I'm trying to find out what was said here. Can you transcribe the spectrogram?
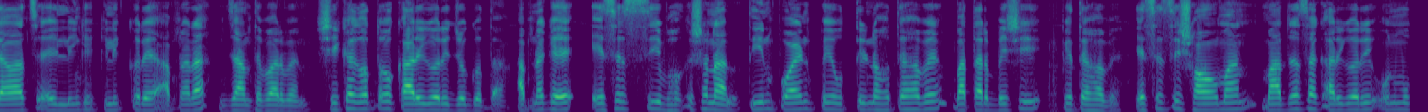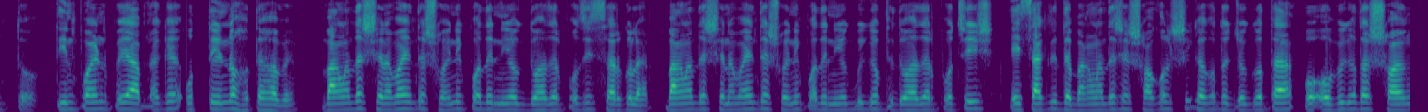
দেওয়া আছে। এই লিংকে ক্লিক করে আপনারা জানতে পারবেন। শিক্ষাগত কারিগরি যোগ্যতা। আপনাকে এসএসসি ভোকেশনাল তিন পয়েন্ট পেয়ে উত্তীর্ণ হতে হবে বা তার বেশি পেতে হবে। এসএসসি সমমান মাদ্রাসা কারিগরি উন্মুক্ত তিন পয়েন্ট পেয়ে আপনাকে উত্তীর্ণ হতে হবে। বাংলাদেশ সেনাবাহিনীতে সৈনিক পদে নিয়োগ দু হাজার পঁচিশ সার্কুলার। বাংলাদেশ সেনাবাহিনীতে সৈনিক পদে নিয়োগ বিজ্ঞপ্তি দু হাজার পঁচিশ। এই চাকরিতে বাংলাদেশের সকল শিক্ষাগত যোগ্যতা ও অভিজ্ঞতা স্বয়ং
